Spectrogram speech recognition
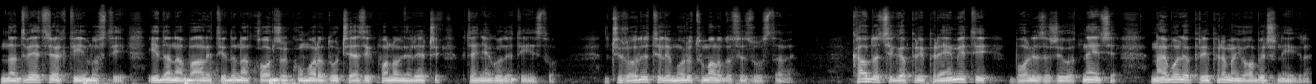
na dve, tri aktivnosti, ide na balet, ide na košarku, mora da uči jezik, ponovlja reči, gde je njegovo detinstvo. Znači, roditelji moraju tu malo da se zustave. Kao da će ga pripremiti bolje za život. Neće. Najbolja priprema je obična igra.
